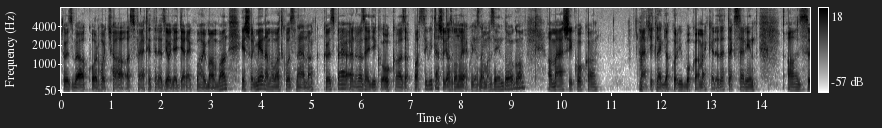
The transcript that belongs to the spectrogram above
közbe akkor, hogyha az feltételezi, hogy egy gyerek bajban van, és hogy miért nem avatkoznának közbe, az egyik oka az a passzivitás, hogy azt gondolják, hogy ez nem az én dolgom, a másik oka másik leggyakoribb oka a megkérdezettek szerint az,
